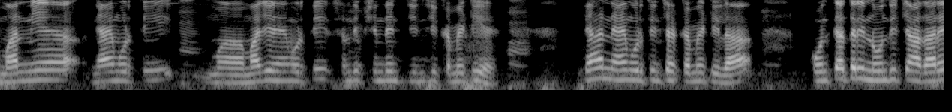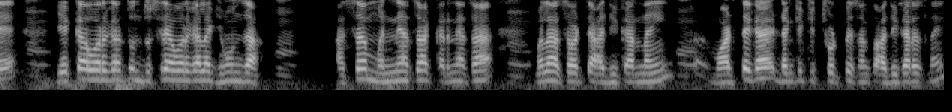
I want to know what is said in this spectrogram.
माननीय न्यायमूर्ती माजी न्यायमूर्ती संदीप शिंदेची जी कमिटी आहे. त्या न्यायमूर्तींच्या कमिटीला कोणत्या तरी नोंदीच्या आधारे एका वर्गातून दुसऱ्या वर्गाला घेऊन जा. असं म्हणण्याचा करण्याचा मला असं वाटतं अधिकार नाही. वाटते काय? डंके की छोट पे सांगतो अधिकारच नाही.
